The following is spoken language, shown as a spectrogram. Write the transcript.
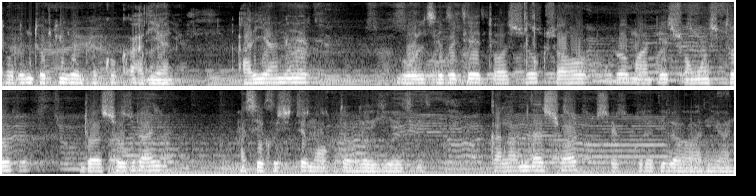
তরুণ তুর্কি গোলরক্ষক আরিয়ান। আরিয়ানের গোল সেভেতে দর্শক সহ পুরো মাঠের সমস্ত দর্শকরাই হাসি খুশিতে মগ্ন হয়ে গিয়েছে। কালামদার শট সেভ করে দিল আরিয়ান।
